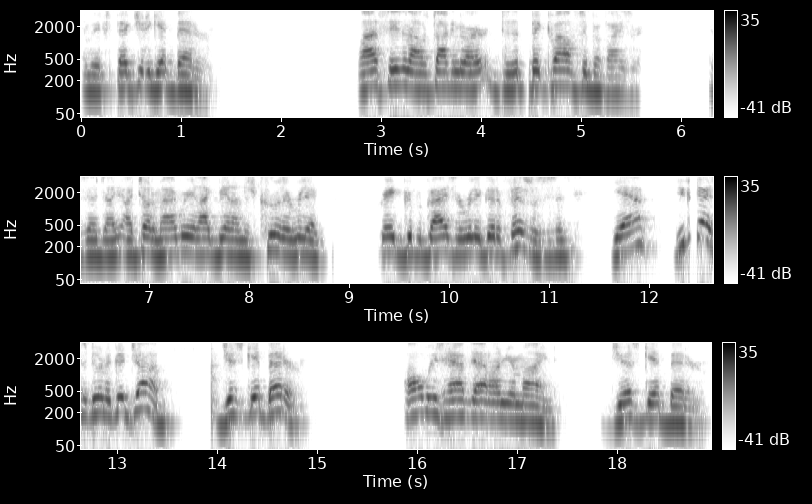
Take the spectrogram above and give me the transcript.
and we expect you to get better. Last season, I was talking to our to the Big 12 supervisor. I said, I, I told him I really like being on this crew. They're really a great group of guys. They're really good officials. He says, Yeah, you guys are doing a good job. Just get better. Always have that on your mind. Just get better.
